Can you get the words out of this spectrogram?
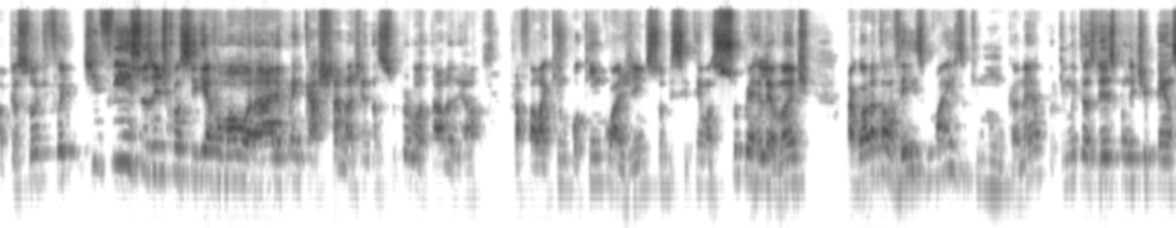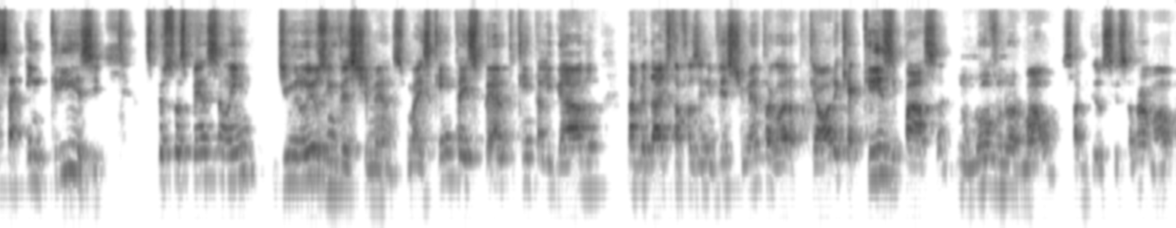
uma pessoa que foi difícil a gente conseguir arrumar um horário para encaixar na agenda super lotada dela, para falar aqui um pouquinho com a gente sobre esse tema super relevante. Agora, talvez mais do que nunca, né? Porque muitas vezes, quando a gente pensa em crise, as pessoas pensam em diminuir os investimentos, mas quem está esperto, quem está ligado, na verdade está fazendo investimento agora, porque a hora que a crise passa, no novo normal, sabe Deus se isso é normal,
